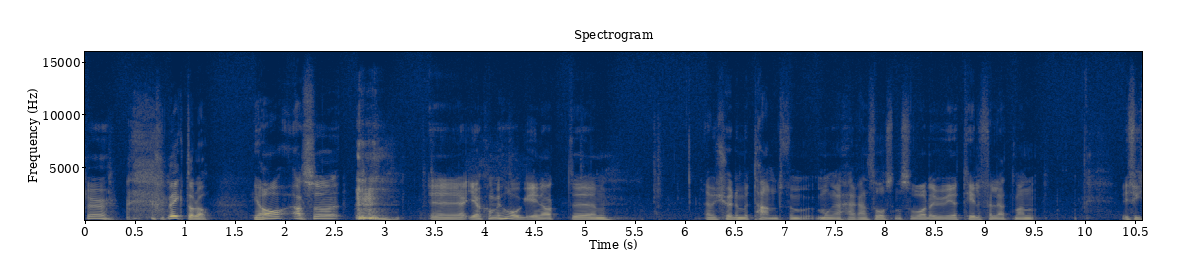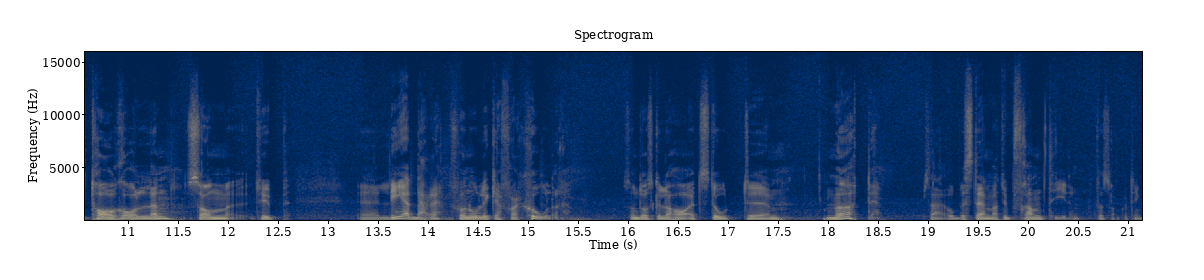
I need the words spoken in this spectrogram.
Sure. Viktor då? Ja, alltså. Eh, jag kommer ihåg i något. Eh, när vi körde MUTANT för många herrans år sedan så var det ju ett tillfälle att man. Vi fick ta rollen som typ eh, ledare från olika fraktioner. Som då skulle ha ett stort möte. Så här, och bestämma typ framtiden för saker och ting.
